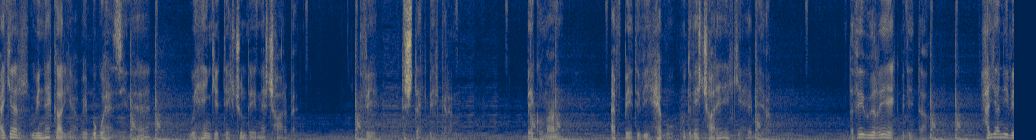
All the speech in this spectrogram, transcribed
Eger wî nekariya wê biguhezîne, wê hêngê têkçûn de yê neçar be. Divê tiştek bê kirin. Bêguman ev pêdivî hebû ku divê çareyekê hebiya. Divê wî rêyek bidîta. Heya nîvê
